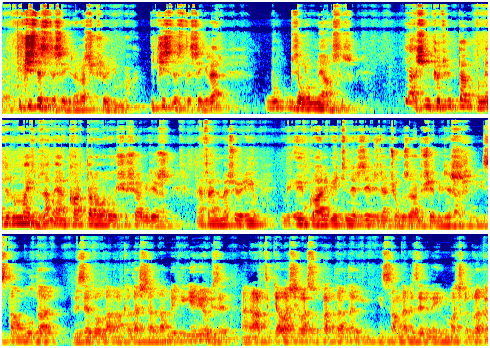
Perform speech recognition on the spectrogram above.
Evet. ikisi de strese girer açık söyleyeyim bak. İkisi de strese girer. Bu bize olumlu yansır. Ya şimdi kötülükten medet ummayız biz ama yani kartlar havada uçuşabilir. Efendime söyleyeyim Eyüp galibiyetinde Rize bizden çok uzağa düşebilir. Hocam şimdi İstanbul'da Rize'de olan arkadaşlardan bilgi geliyor bize. Hani artık yavaş yavaş sokaklarda insanlar Rize'nin Eyüp maçını bırakıp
